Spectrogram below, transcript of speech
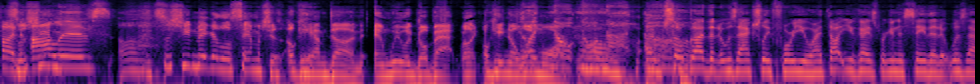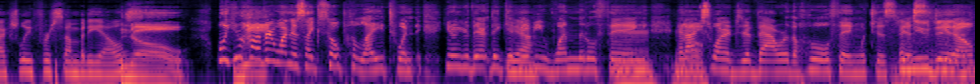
Oh, and she'd- olives. Oh, So she'd make her little sandwiches. Okay, I'm done, and we would go back. We're like, okay, no, You're one like, more. No, no, I'm not. Oh, I'm so glad that it was actually for you. I thought you guys were going to say that it was actually for somebody else. No. Well, you know how everyone is like so polite when you know you're there. They get Yeah. maybe one little thing, mm, and I just wanted to devour the whole thing, which is just And you did. know,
